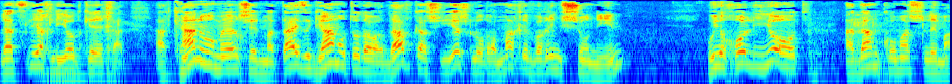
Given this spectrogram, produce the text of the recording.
להצליח להיות כאחד. כאן הוא אומר שמתי זה גם אותו דבר, דווקא שיש לו רמ"ח איברים שונים, הוא יכול להיות אדם קומה שלמה.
